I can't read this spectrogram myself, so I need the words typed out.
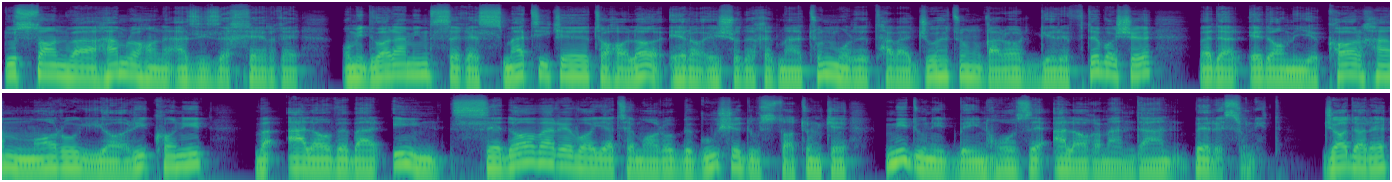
دوستان و همراهان عزیز خرقه امیدوارم این سه قسمتی که تا حالا ارائه شده خدمتون مورد توجهتون قرار گرفته باشه و در ادامه کار هم ما رو یاری کنید و علاوه بر این صدا و روایت ما رو به گوش دوستاتون که می‌دونید به این حوزه علاقمندن برسونید. جا داره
